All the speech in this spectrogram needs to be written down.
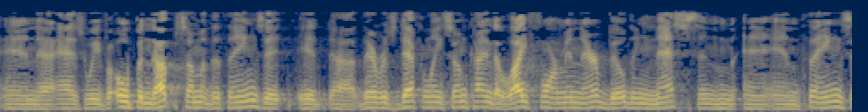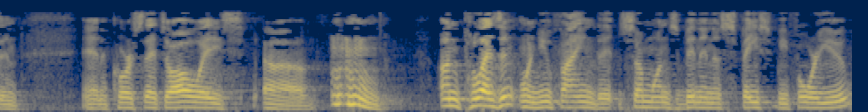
and uh, as we've opened up some of the things, it it uh, there was definitely some kind of life form in there, building nests and and, and things. And and of course that's always. Uh, unpleasant when you find that someone's been in a space before you.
